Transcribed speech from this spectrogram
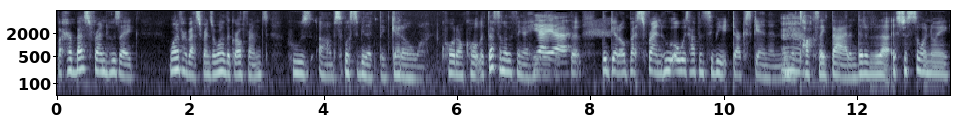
But her best friend, who's like one of her best friends or one of the girlfriends, who's um supposed to be like the ghetto one. Quote unquote, like that's another thing I hate. Yeah, like, yeah. The, the ghetto best friend who always happens to be dark skin and you know, talks like that and da da da da. It's just so annoying.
